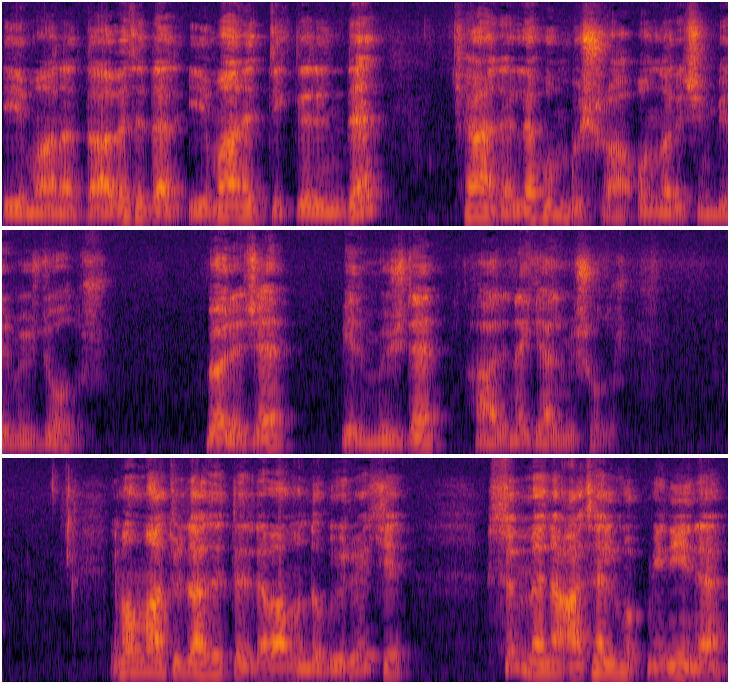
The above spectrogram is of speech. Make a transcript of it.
imana davet eder. İman ettiklerinde kâne lehum büşra. Onlar için bir müjde olur. Böylece bir müjde haline gelmiş olur. İmam Maturidi Hazretleri devamında buyuruyor ki Sümme ne'atel mu'minine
